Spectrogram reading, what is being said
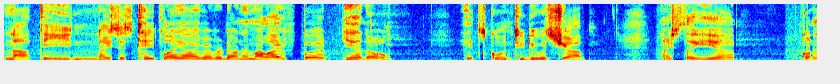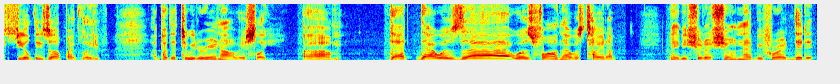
Not the nicest tape lay I've ever done in my life, but you know, it's going to do its job. Nicely uh, going to seal these up, I believe. I put the tweeter in, obviously. Um, that that was that was fun. That was tight. I maybe should have shown that before I did it.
